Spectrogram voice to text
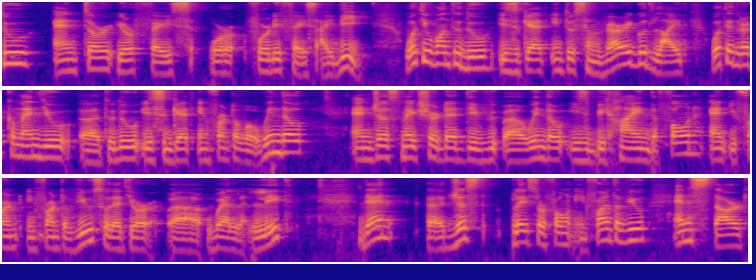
to enter your face or for the face ID. What you want to do is get into some very good light. What I'd recommend you uh, to do is get in front of a window and just make sure that the uh, window is behind the phone and in front, in front of you so that you're uh, well lit. Then uh, just place your phone in front of you and start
